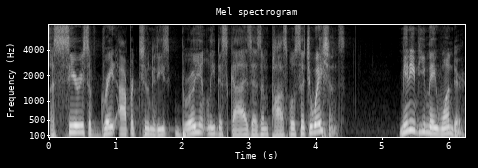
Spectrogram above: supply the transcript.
a series of great opportunities brilliantly disguised as impossible situations. Many of you may wonder,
